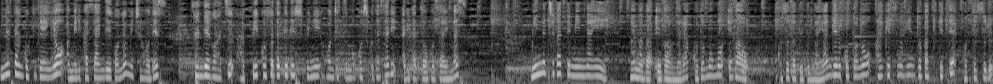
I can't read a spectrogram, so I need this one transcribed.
皆さんごきげんよう、アメリカサンデーゴのみちほです。サンデーゴ初ハッピー子育てレシピに本日もお越しくださりありがとうございます。みんな違ってみんないい。ママが笑顔なら子供も笑顔。子育てで悩んでいることの解決のヒントが聞けてほっとする。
